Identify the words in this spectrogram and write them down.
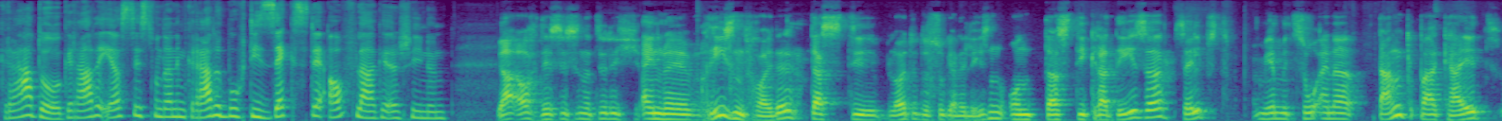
Grado? Gerade erst ist von deinem Grado-Buch die sechste Auflage erschienen. Ja, auch das ist natürlich eine Riesenfreude, dass die Leute das so gerne lesen und dass die Gradeser selbst mir mit so einer Dankbarkeit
